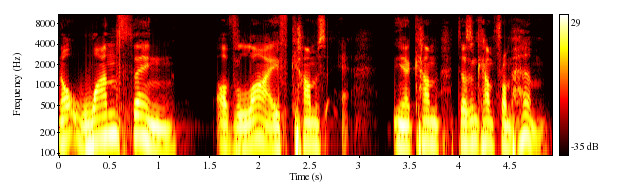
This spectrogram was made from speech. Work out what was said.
Not one thing of life comes, you know, come, doesn't come from him.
